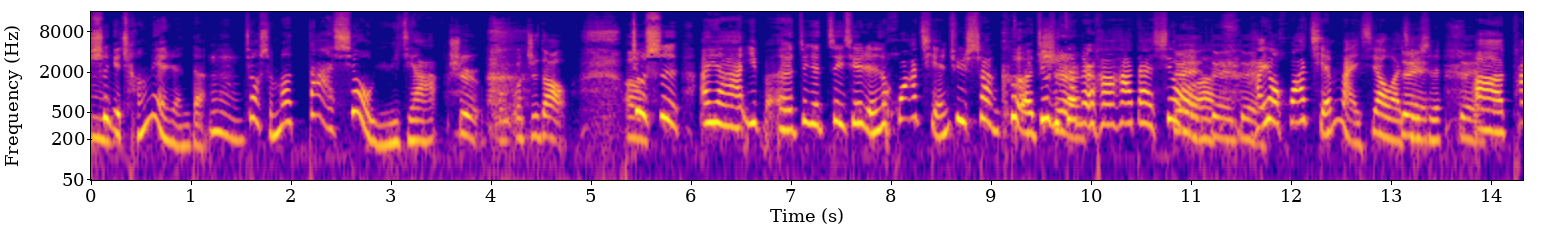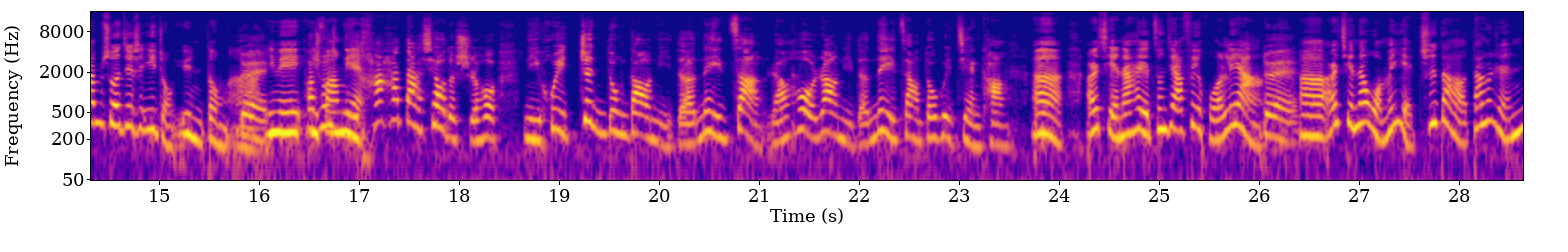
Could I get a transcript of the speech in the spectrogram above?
是给成年人的，嗯，叫什么大笑瑜伽。是我我知道，嗯就是，哎呀，一般呃，这个这些人花钱去上课，就是是在那儿哈哈大笑啊，对对对 还要花钱买笑啊。其实对啊，他们说这是一种运动啊，对，因为他说你一方面哈哈大笑的时候，你会震动到你的内脏，然后让你的内脏都会健康。嗯，而且呢，还有增加肺活量。对啊、而且呢，我们也知道，当人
